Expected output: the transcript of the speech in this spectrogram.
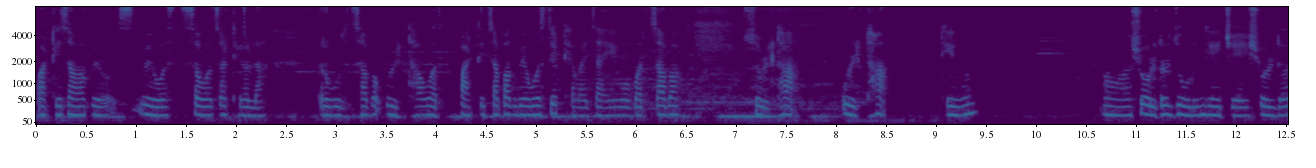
पाठीचा भाग व्यवस् व्यवस्थित सवचा ठेवला तर उलचा भाग उलठावर पाठीचा भाग व्यवस्थित ठेवायचा आहे व वरचा भाग सुलठा उलठा ठेवून शोल्डर जोडून घ्यायचे आहे. शोल्डर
